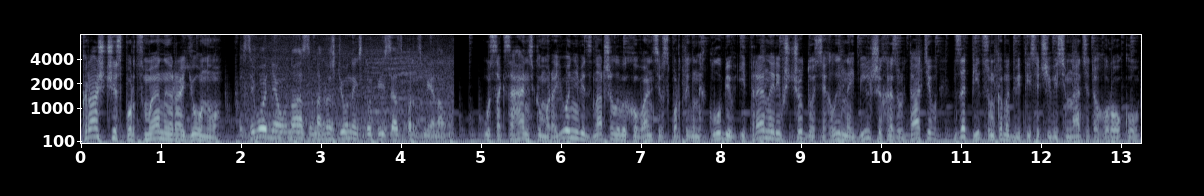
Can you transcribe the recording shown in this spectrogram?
Кращі спортсмени району. Сегодня у нас награжденных 150 спортсменов. У Саксаганському районі відзначили вихованців спортивних клубів і тренерів, що досягли найбільших результатів за підсумками 2018 року.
